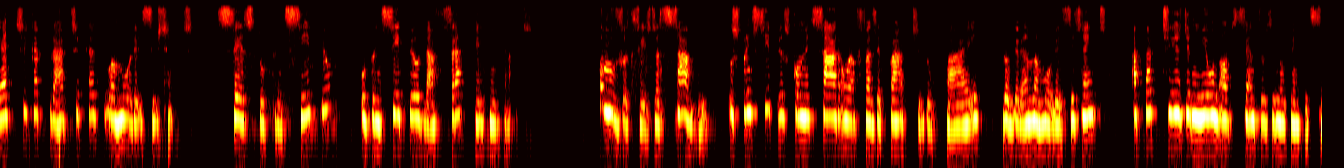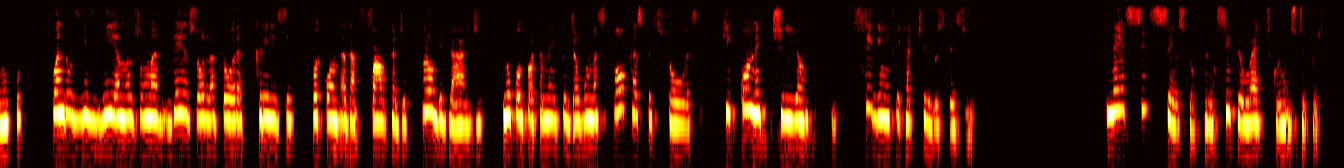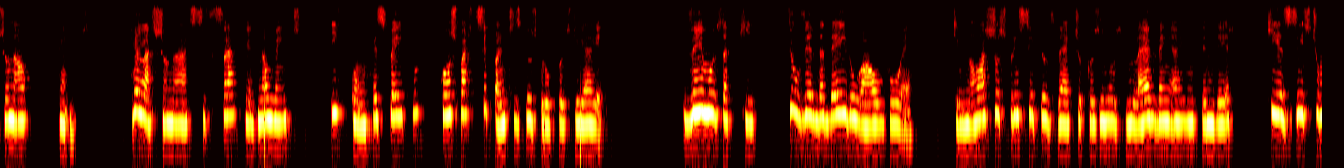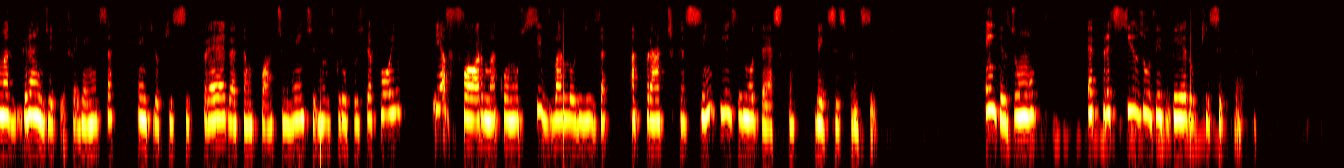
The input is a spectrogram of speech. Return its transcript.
ética prática do amor exigente. Sexto princípio, o princípio da fraternidade. Como vocês já sabem, os princípios começaram a fazer parte do PAI, Programa Amor Exigente, a partir de 1995, quando vivíamos uma desoladora crise por conta da falta de probidade no comportamento de algumas poucas pessoas que cometiam significativos desvios. Nesse sexto princípio ético institucional, temos relacionar-se fraternalmente e com respeito com os participantes dos grupos de AE. Vemos aqui que o verdadeiro alvo é que nossos princípios éticos nos levem a entender que existe uma grande diferença entre o que se prega tão fortemente nos grupos de apoio e a forma como se valoriza a prática simples e modesta desses princípios. Em resumo, é preciso viver o que se prega.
